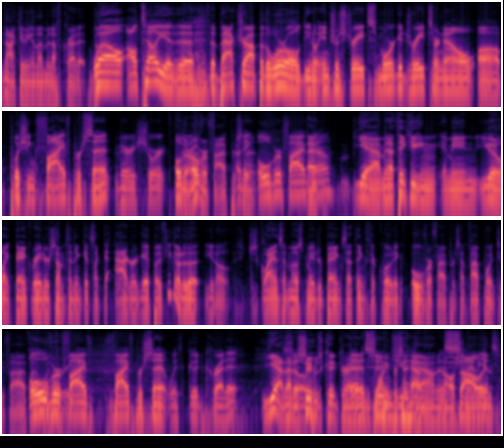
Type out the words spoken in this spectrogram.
not giving them enough credit. but- Well, I'll tell you the the backdrop of the world. You know, interest rates, mortgage rates are now uh, pushing five percent. Very short. oh, they're uh, over five percent. Are they over five At- now? Yeah, I mean, I think you can. I mean, you go to like Bankrate or something, it gets like the aggregate. But if you go to the, you know, just glance at most major banks, I think they're quoting over five percent, five point two five, Over five five percent with good credit. Yeah, that So assumes good credit, twenty percent down, and all solid, shenanigans.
